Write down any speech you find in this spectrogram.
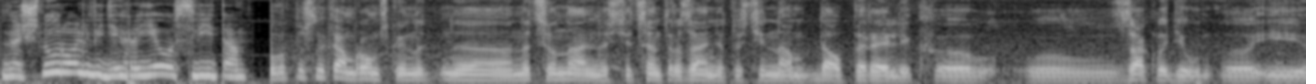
значну роль відіграє освіта. Випускникам ромської національності центр зайнятості нам дав перелік е, закладів е, і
